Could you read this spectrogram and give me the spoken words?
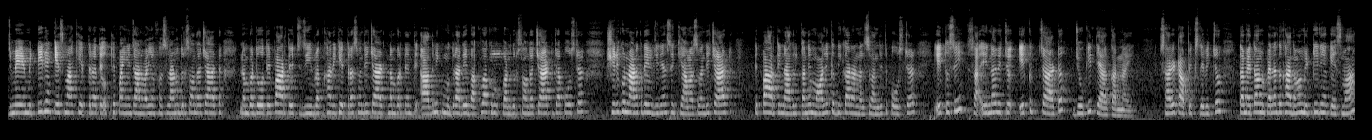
ਜਿਵੇਂ ਮਿੱਟੀ ਦੀਆਂ ਕਿਸਮਾਂ, ਖੇਤਰ ਅਤੇ ਉੱਥੇ ਪਾਈਆਂ ਜਾਣ ਵਾਲੀਆਂ ਫਸਲਾਂ ਨੂੰ ਦਰਸਾਉਂਦਾ ਚਾਰਟ ਨੰਬਰ 2 ਤੇ ਭਾਰਤ ਵਿੱਚ ਜੀਵ ਰੱਖਾਂ ਦੀ ਖੇਤਰਾਂ ਸੰਬੰਧੀ ਚਾਰਟ ਨੰਬਰ 3 ਤੇ ਆਧੁਨਿਕ ਮੁਦਰਾ ਦੇ ਵੱਖ-ਵੱਖ ਰੂਪਾਂ ਨੂੰ ਦਰਸਾਉਂਦਾ ਚਾਰਟ ਜਾਂ ਪੋਸਟਰ ਸ਼੍ਰੀ ਗੁਰੂ ਨਾਨਕ ਦੇਵ ਜੀ ਦੀਆਂ ਸਿੱਖਿਆਵਾਂ ਸੰਬੰਧੀ ਚਾਰਟ ਤੇ ਭਾਰਤੀ ਨਾਗਰਿਕਾਂ ਦੇ ਮੌਲਿਕ ਅਧਿਕਾਰਾਂ ਨਾਲ ਸੰਬੰਧਿਤ ਪੋਸਟਰ, ਇਹ ਤੁਸੀਂ ਸਾ- ਇਹਨਾਂ ਵਿੱਚੋਂ ਇੱਕ ਚਾਰਟ ਜੋ ਕਿ ਤਿਆਰ ਕਰਨਾ ਹੈ ਸਾਰੇ ਟਾਪਿਕਸ ਦੇ ਵਿੱਚੋਂ ਤਾਂ ਮੈਂ ਤੁਹਾਨੂੰ ਪਹਿਲਾਂ ਦਿਖਾ ਦਵਾਂ ਮਿੱਟੀ ਦੀਆਂ ਕਿਸਮਾਂ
